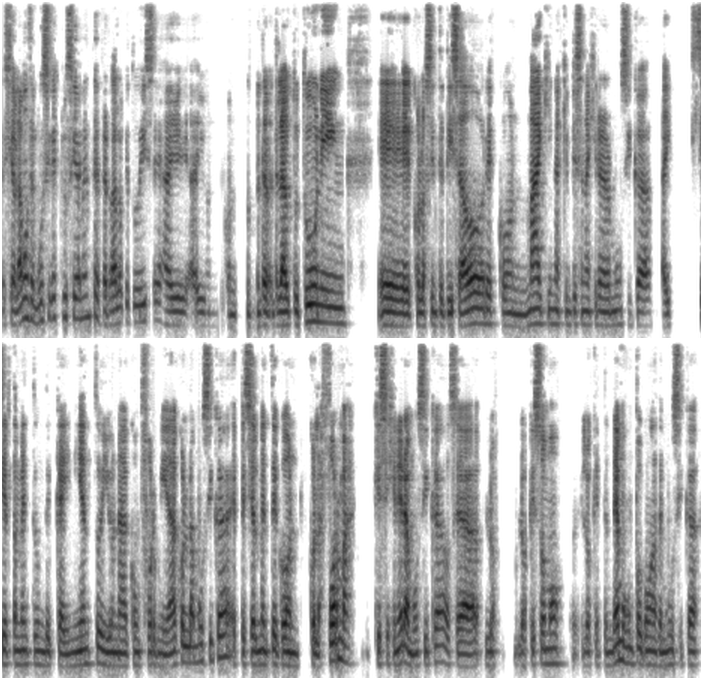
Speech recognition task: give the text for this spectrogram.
si hablamos de música exclusivamente, es verdad lo que tú dices, hay, hay un, con, del autotuning, eh, con los sintetizadores, con máquinas que empiezan a generar música, hay ciertamente un decaimiento y una conformidad con la música, especialmente con, con las formas que se genera música, o sea, los, los, que somos, los que entendemos un poco más de música,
